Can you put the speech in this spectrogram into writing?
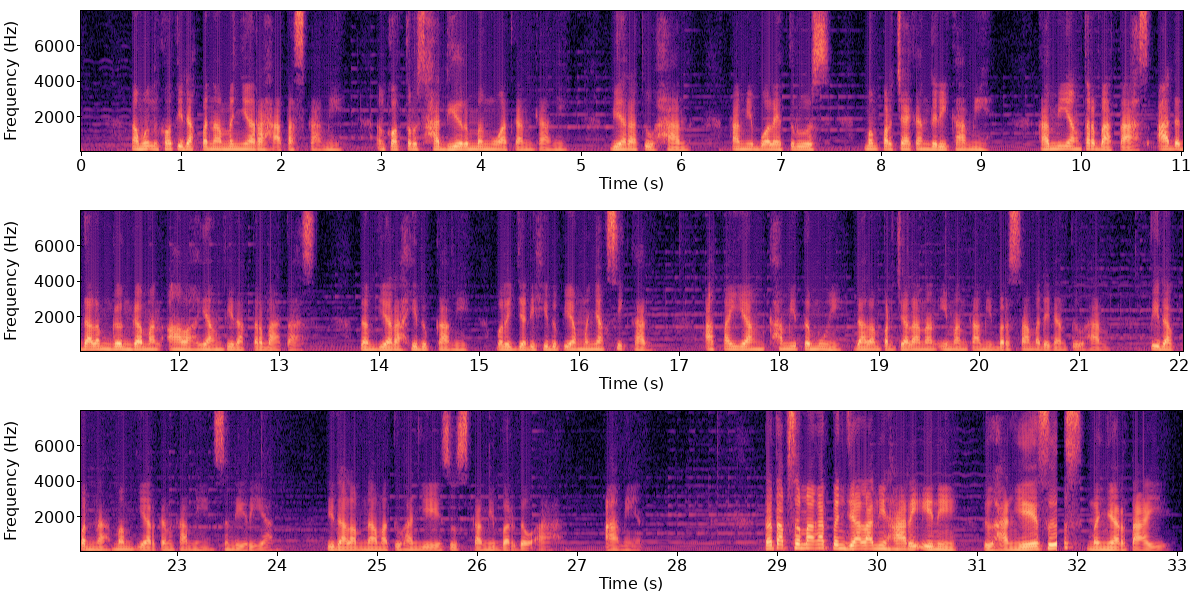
Namun Engkau tidak pernah menyerah atas kami. Engkau terus hadir menguatkan kami. Biarlah Tuhan, kami boleh terus mempercayakan diri kami. Kami yang terbatas ada dalam genggaman Allah yang tidak terbatas. Dan biarlah hidup kami boleh jadi hidup yang menyaksikan apa yang kami temui dalam perjalanan iman kami bersama dengan Tuhan tidak pernah membiarkan kami sendirian. Di dalam nama Tuhan Yesus kami berdoa. Amin. Tetap semangat menjalani hari ini. Tuhan Yesus menyertai.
